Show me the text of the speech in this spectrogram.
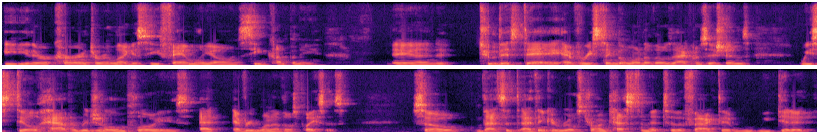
either a current or a legacy family owned seed company. And to this day, every single one of those acquisitions, we still have original employees at every one of those places. So that's, a, I think, a real strong testament to the fact that we did it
